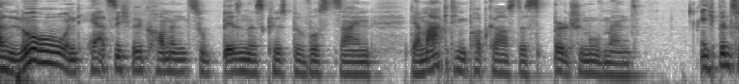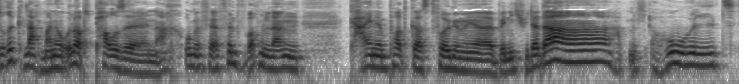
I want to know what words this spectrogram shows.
Hallo und herzlich willkommen zu Business Küss Bewusstsein, der Marketing-Podcast des Spiritual Movement. Ich bin zurück nach meiner Urlaubspause. Nach ungefähr fünf Wochen lang keine Podcast-Folge mehr bin ich wieder da, habe mich erholt,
